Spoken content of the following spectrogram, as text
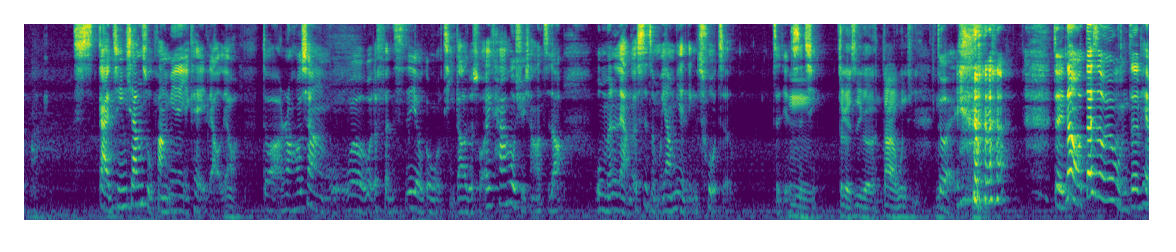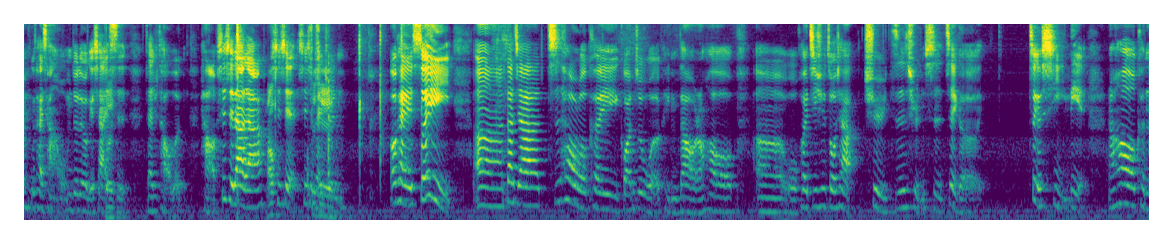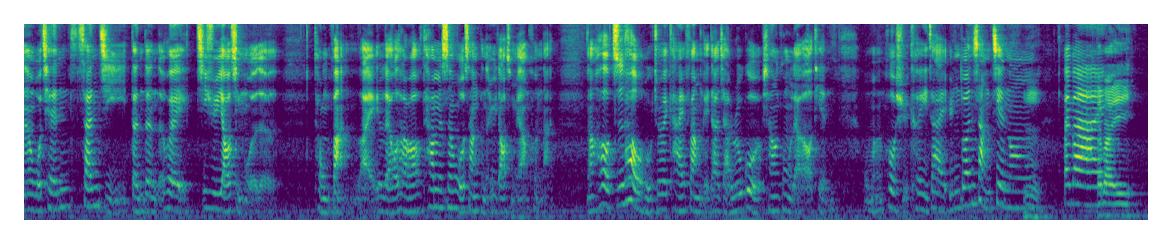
感情相处方面也可以聊聊。嗯对啊，然后像我我我的粉丝有跟我提到，就说，哎，他或许想要知道我们两个是怎么样面临挫折这件事情。嗯，这个也是一个很大的问题。嗯、对，对，那我但是因为我们这个篇幅太长了，我们就留给下一次再去讨论。好，谢谢大家，谢谢谢谢培军。OK，所以嗯、呃，大家之后可以关注我的频道，然后呃，我会继续做下去咨询室这个这个系列。然后可能我前三集等等的会继续邀请我的同伴来聊聊他们生活上可能遇到什么样的困难，然后之后我就会开放给大家，如果想要跟我聊聊天，我们或许可以在云端上见哦。嗯，拜拜。拜拜。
